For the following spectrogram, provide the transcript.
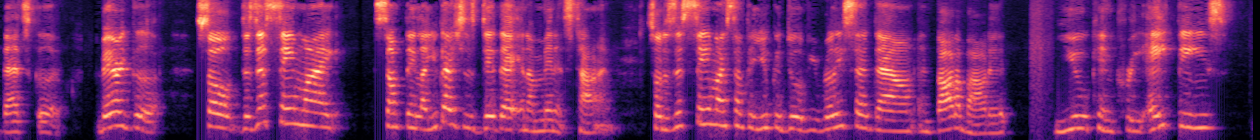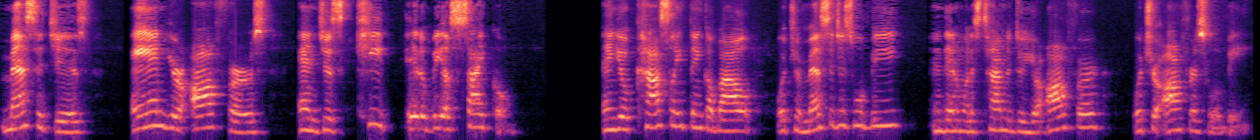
That's good. Very good. So does this seem like something like you guys just did that in a minute's time? So does this seem like something you could do if you really sat down and thought about it you can create these messages and your offers and just keep it'll be a cycle. And you'll constantly think about what your messages will be and then when it's time to do your offer what your offers will be.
